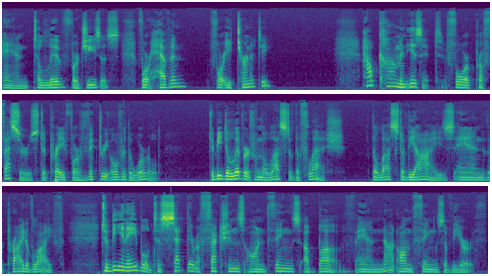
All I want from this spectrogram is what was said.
and to live for Jesus, for heaven, for eternity? How common is it for professors to pray for victory over the world, to be delivered from the lust of the flesh, the lust of the eyes, and the pride of life, to be enabled to set their affections on things above and not on things of the earth,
